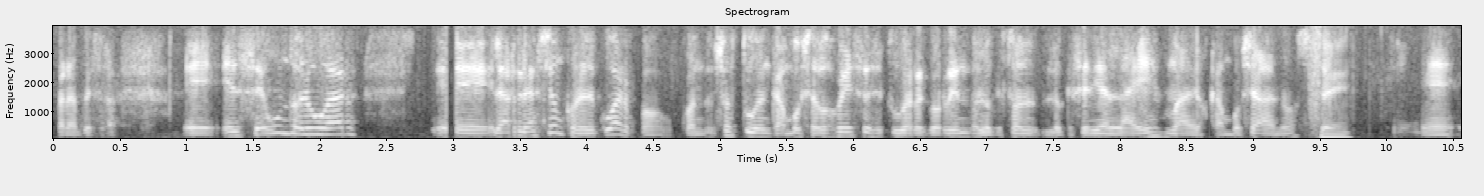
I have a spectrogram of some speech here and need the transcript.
para empezar. Eh, en segundo lugar, eh, la relación con el cuerpo. Cuando yo estuve en Camboya dos veces, estuve recorriendo lo que son lo que serían la ESMA de los camboyanos. Sí. Eh,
